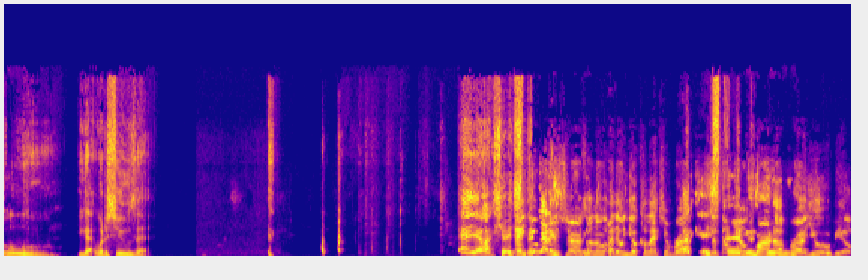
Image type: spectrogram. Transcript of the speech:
Ooh, you got where the shoes at? Hey, yo, I can't hey, you got insurance on, them- on your collection, bro? I can't If them burn up, bro, you will be a, the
